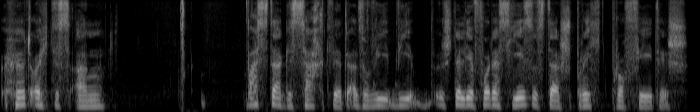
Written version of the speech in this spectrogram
Hört euch das an, was da gesagt wird. Also wie, wie, stell dir vor, dass Jesus da spricht prophetisch.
